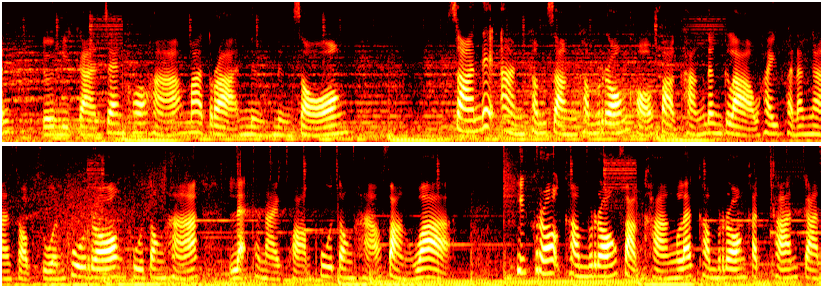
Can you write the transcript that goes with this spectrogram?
ลโดยมีการแจ้งข้อหามาตรา 112ศาลได้อ่านคำสั่งคำร้องขอฝากขังดังกล่าว ให้พนักงานสอบสวนผู้ร้องผู้ต้องหา และทนายความผู้ต้องหาฟังว่า พิเคราะห์คำร้องฝากขังและคำร้องคัดค้านการ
